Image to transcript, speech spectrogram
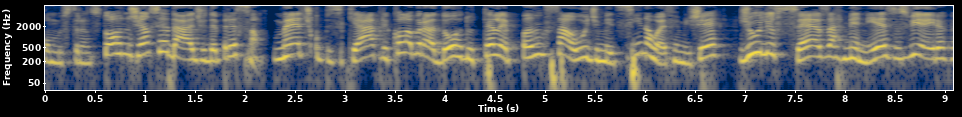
como os transtornos de ansiedade e depressão. O médico psiquiatra e colaborador do Telepan Saúde e Medicina UFMG, Júlio César Menezes Vieira,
